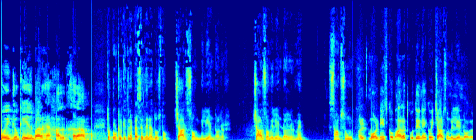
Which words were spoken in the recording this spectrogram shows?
मोइजू की इस बार है हालत खराब। तो टोटल कितने पैसे देने हैं दोस्तों? 400 मिलियन डॉलर। 400 मिलियन डॉलर में सैमसंग मॉलडीव को भारत को देने कोई 400 मिलियन डॉलर।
